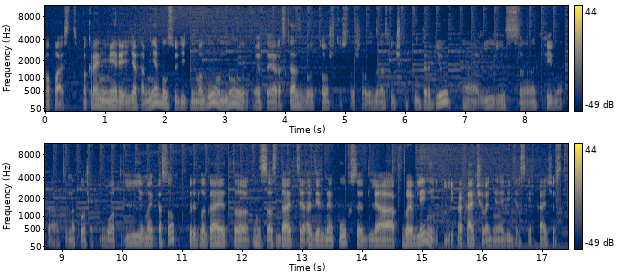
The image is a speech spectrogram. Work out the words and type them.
попасть. По крайней мере, я там не был, судить не могу, но это я рассказываю то, что слышал из различных интервью а, и из а, фильмов про темнокожих. Вот. И Microsoft предлагает создать отдельные курсы для выявления и прокачивания лидерских качеств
